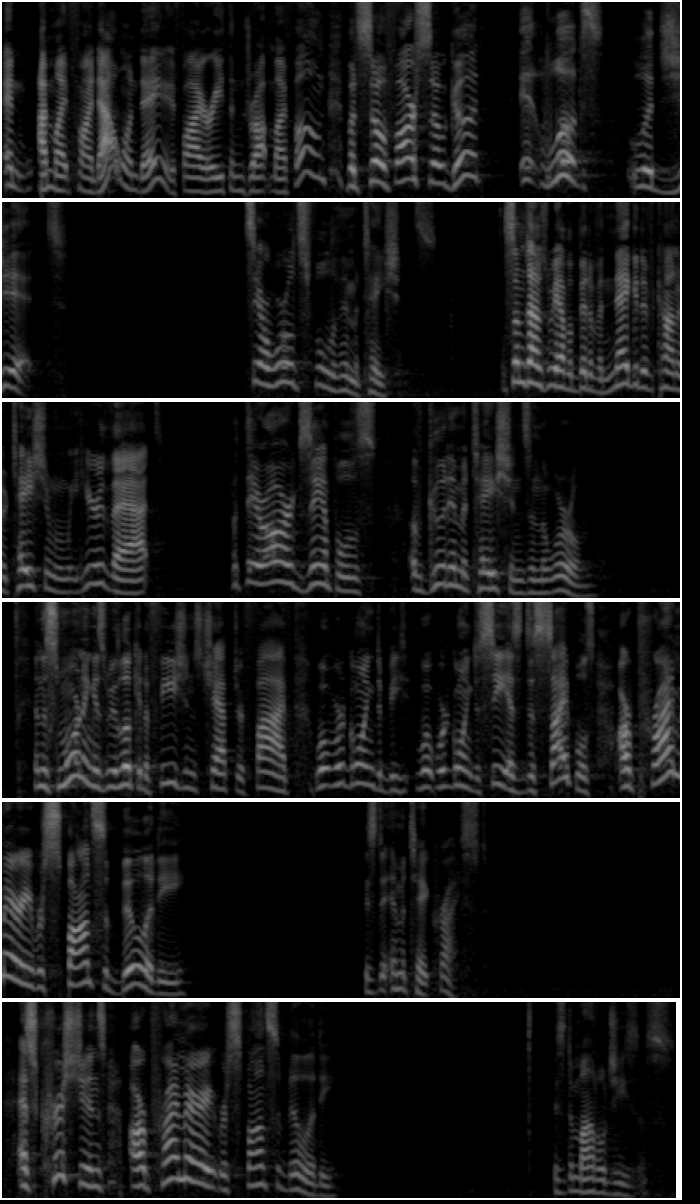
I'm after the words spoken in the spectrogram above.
And I might find out one day if I or Ethan drop my phone, but so far, so good. It looks legit. See, our world's full of imitations. Sometimes we have a bit of a negative connotation when we hear that, but there are examples of good imitations in the world. And this morning, as we look at Ephesians chapter 5, what we're going to, be, what we're going to see as disciples, our primary responsibility is to imitate Christ. As Christians, our primary responsibility is to model Jesus.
